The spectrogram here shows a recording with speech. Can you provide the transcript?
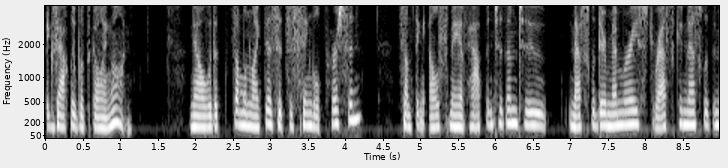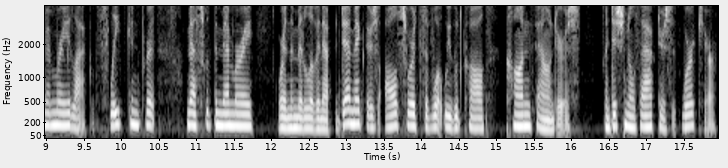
exactly what's going on. Now, with a, someone like this, it's a single person. Something else may have happened to them to mess with their memory. Stress can mess with the memory. Lack of sleep can pr- mess with the memory. We're in the middle of an epidemic. There's all sorts of what we would call confounders, additional factors at work here.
